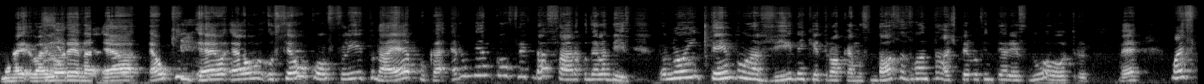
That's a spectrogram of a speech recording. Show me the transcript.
mas, mas, Lorena, é, é o que é, é o, o, seu conflito na época era o mesmo conflito da Sara, quando ela diz: Eu não entendo uma vida em que trocamos nossas vantagens pelos interesses do outro, né? Mas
